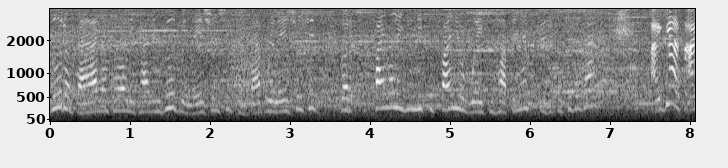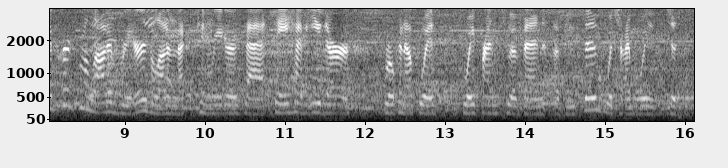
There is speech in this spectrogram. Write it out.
good or bad and probably having good relationships and bad relationships, but finally you need to find your way to happiness. Do you consider that? Uh, yes, I've heard from a lot of readers, a lot of Mexican readers, that they have either broken up with boyfriends who have been abusive, which I'm always just,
